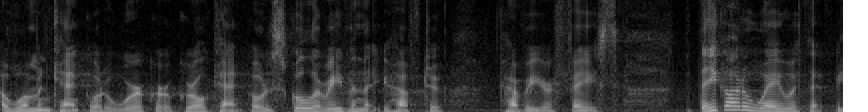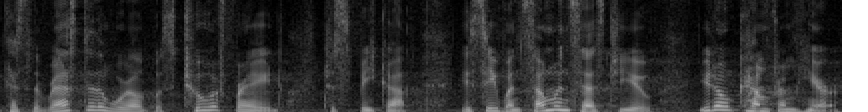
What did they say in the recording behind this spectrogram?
a woman can't go to work or a girl can't go to school or even that you have to cover your face. But they got away with it because the rest of the world was too afraid to speak up. You see, when someone says to you, You don't come from here,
